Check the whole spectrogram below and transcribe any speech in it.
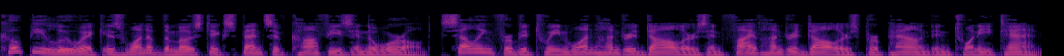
Kopi Luwak is one of the most expensive coffees in the world, selling for between $100 and $500 per pound in 2010.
